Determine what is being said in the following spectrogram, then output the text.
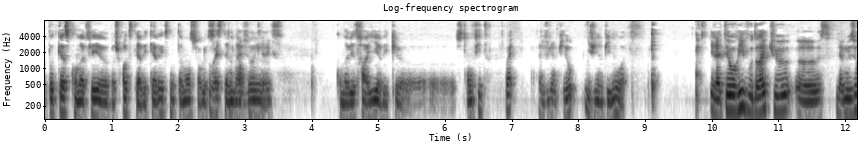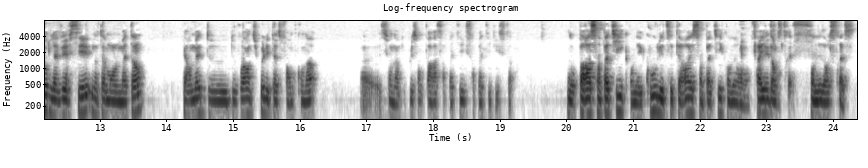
podcasts qu'on a fait, euh, bah, je crois que c'était avec Alex notamment sur le Ouais, système nerveux, euh, qu'on avait travaillé avec euh, StrongFit, avec Julien Pinot. et Julien Pinot. ouais. Et la théorie voudrait que euh, la mesure de la VFC, notamment le matin, permette de, de voir un petit peu l'état de forme qu'on a, euh, si on est un peu plus en parasympathique, sympathique, etc. Donc parasympathique, on est cool, etc. Et sympathique, on est en On fight, est dans le stress. on est dans le stress.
